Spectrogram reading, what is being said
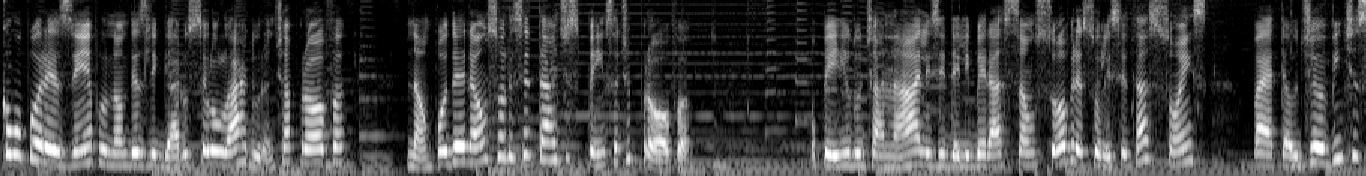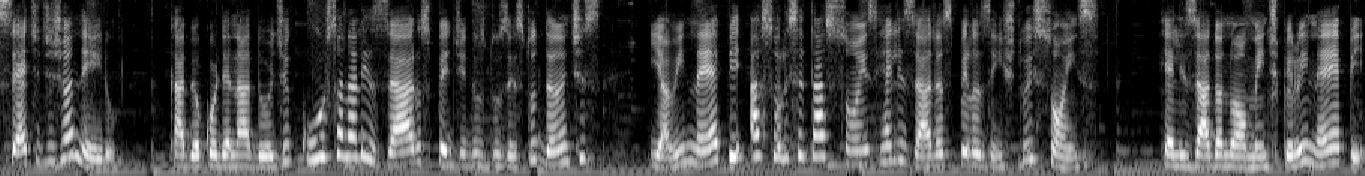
como por exemplo não desligar o celular durante a prova, não poderão solicitar dispensa de prova. O período de análise e deliberação sobre as solicitações vai até o dia 27 de janeiro. Cabe ao coordenador de curso analisar os pedidos dos estudantes e ao INEP as solicitações realizadas pelas instituições. Realizado anualmente pelo INEP,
